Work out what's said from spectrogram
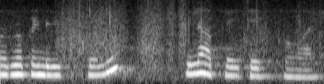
గోధుమ పిండి తీసుకొని ఇలా అప్లై చేసుకోవాలి.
